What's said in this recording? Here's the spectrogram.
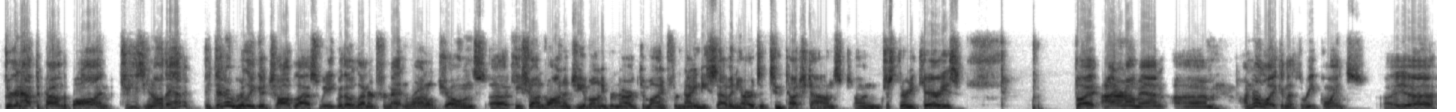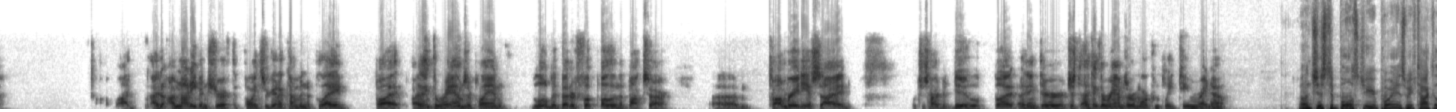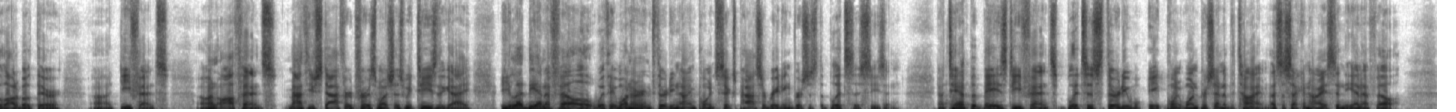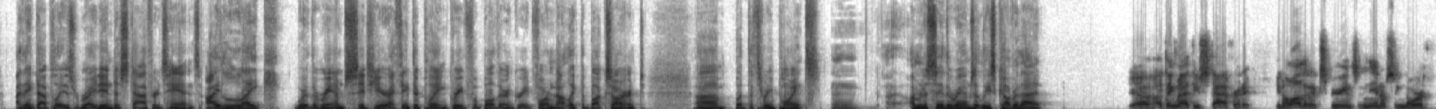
they're going to have to pound the ball. And geez, you know they had a, they did a really good job last week without Leonard Fournette and Ronald Jones. Uh, Ke'Shawn Vaughn and Giovanni Bernard combined for 97 yards and two touchdowns on just 30 carries. But I don't know, man. Um, I'm not liking the three points. I, uh, I, I am not even sure if the points are going to come into play. But I think the Rams are playing a little bit better football than the Bucks are. Um, Tom Brady aside, which is hard to do, but I think they're just I think the Rams are a more complete team right now. Well, and just to bolster your point, as we've talked a lot about their uh, defense. On offense, Matthew Stafford, for as much as we tease the guy, he led the NFL with a 139.6 passer rating versus the Blitz this season. Now, Tampa Bay's defense blitzes 38.1% of the time. That's the second highest in the NFL. I think that plays right into Stafford's hands. I like where the Rams sit here. I think they're playing great football. They're in great form. Not like the Bucks aren't, um, but the three points. Mm, I'm going to say the Rams at least cover that. Yeah, I think Matthew Stafford. You know, all that experience in the NFC North.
